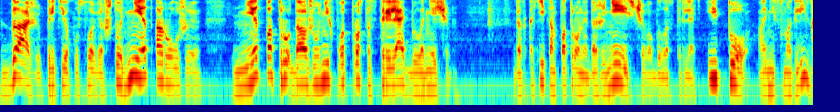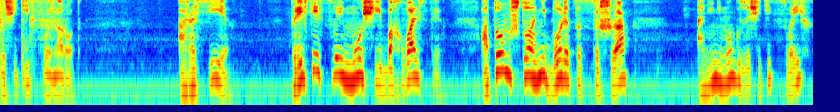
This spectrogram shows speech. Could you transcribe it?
Даже при тех условиях, что нет оружия, нет патронов, даже у них вот просто стрелять было нечем. Да какие там патроны, даже не из чего было стрелять. И то они смогли защитить свой народ. А Россия, при всей своей мощи и бахвальстве, о том, что они борются с США, они не могут защитить своих.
